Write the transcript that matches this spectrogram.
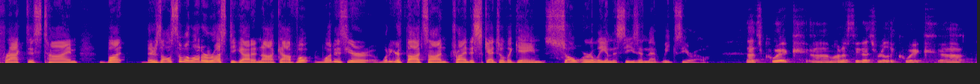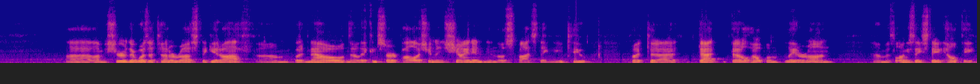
practice time, but there's also a lot of rust you got to knock off. What what is your what are your thoughts on trying to schedule the game so early in the season that week zero? That's quick. Um, honestly, that's really quick. Uh, uh, I'm sure there was a ton of rust to get off, um, but now now they can start polishing and shining in those spots they need to. But uh, that that'll help them later on, um, as long as they stayed healthy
